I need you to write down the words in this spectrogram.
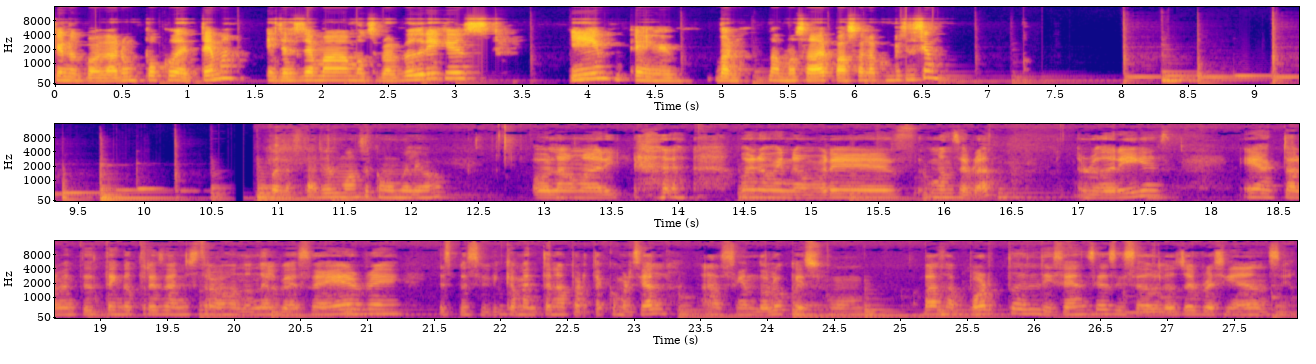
que nos va a hablar un poco de tema. Ella se llama Montserrat Rodríguez y eh, bueno, vamos a dar paso a la conversación. Buenas tardes, Monse, ¿cómo me le va? Hola, Mari. bueno, mi nombre es Montserrat Rodríguez. Eh, actualmente tengo tres años trabajando en el BCR, específicamente en la parte comercial, haciendo lo que son pasaportes, licencias y cédulas de residencia.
